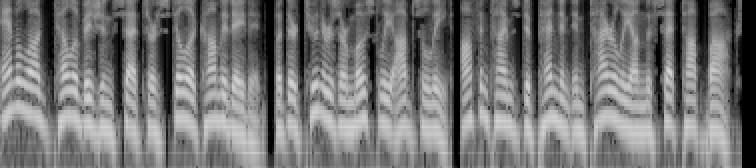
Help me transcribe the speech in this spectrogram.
Analog television sets are still accommodated, but their tuners are mostly obsolete, oftentimes dependent entirely on the set-top box.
